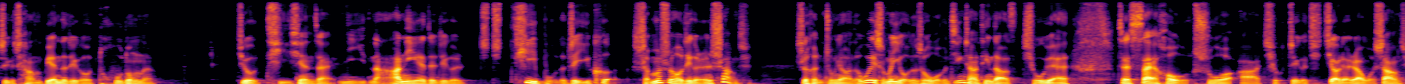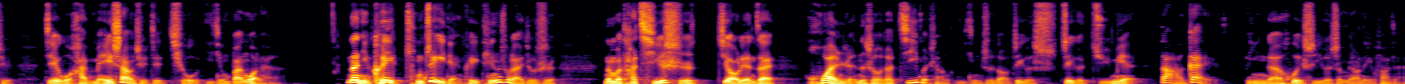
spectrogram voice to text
这个场边的这个互动呢。就体现在你拿捏的这个替补的这一刻，什么时候这个人上去是很重要的。为什么有的时候我们经常听到球员在赛后说啊，球这个教练让我上去，结果还没上去，这球已经搬过来了。那你可以从这一点可以听出来，就是那么他其实教练在换人的时候，他基本上已经知道这个是这个局面大概应该会是一个什么样的一个发展。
